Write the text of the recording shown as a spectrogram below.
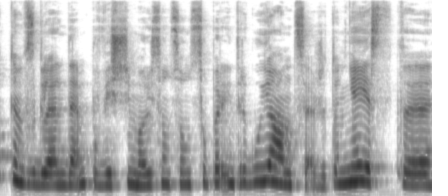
pod tym względem powieści Morrison są super intrygujące, że to nie jest e,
